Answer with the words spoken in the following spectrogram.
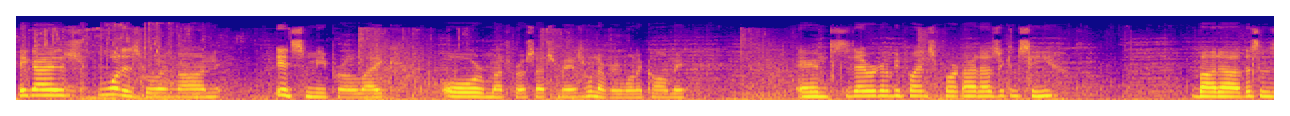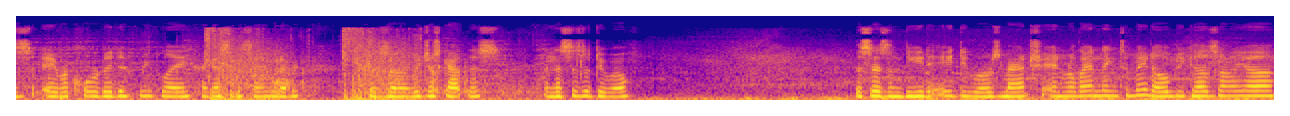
Hey guys, what is going on? It's me, Pro Like, or Much Such Maze, whatever you want to call me. And today we're going to be playing Fortnite, as you can see. But uh, this is a recorded replay, I guess you could say, whatever. Because uh, we just got this, and this is a duo. This is indeed a duos match, and we're landing Tomato because I uh,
